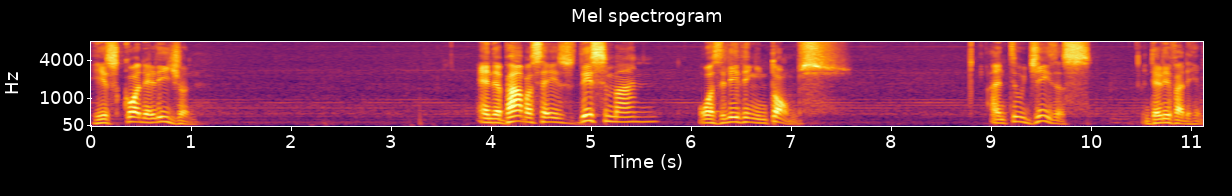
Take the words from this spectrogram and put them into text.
he's called a legion. And the Bible says this man was living in tombs until Jesus delivered him.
